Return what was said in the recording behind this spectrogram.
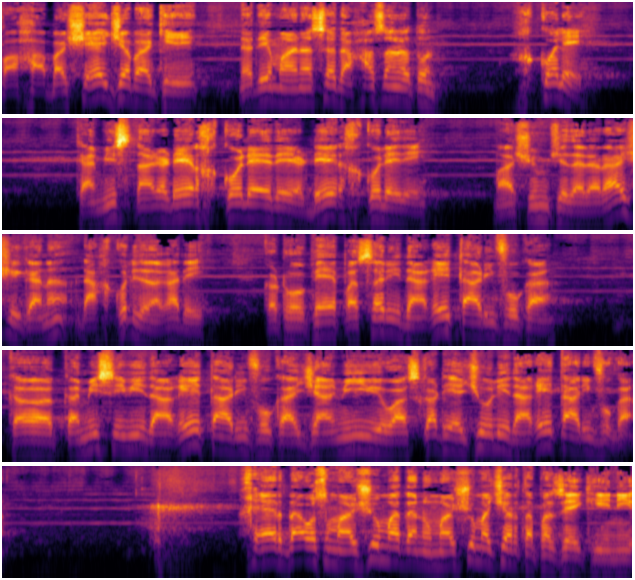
په حبشه ژبه کې د دې معنی څه د حسنتون ښکلی کمیس ناره ډېر ښکلی دی ډېر ښکلی دی ماشوم چې دله راشي که نه دا ښکلی دغه دی که ټوپی په سر وي د هغې تعریف وکړه که کمیس وي د هغې تعریف وکړه جامې وي واسکټ یې اچولي د هغې تعریف وکړه خیر دا اوس ماشومه ده نو ماشومه چېرته په ځای کیني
